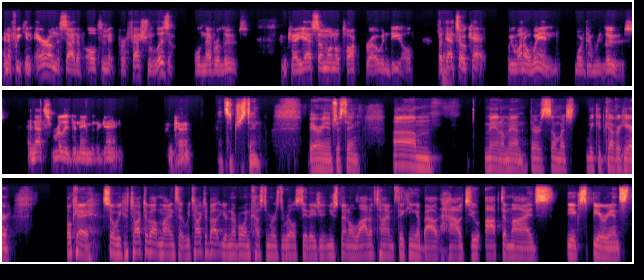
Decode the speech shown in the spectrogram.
And if we can err on the side of ultimate professionalism, we'll never lose. Okay. Yeah, someone will talk bro and deal, but that's okay. We want to win more than we lose. And that's really the name of the game. Okay. That's interesting. Very interesting. Um, man, oh man, there's so much we could cover here. Okay. So we talked about mindset. We talked about your number one customer is the real estate agent. You spent a lot of time thinking about how to optimize the experience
